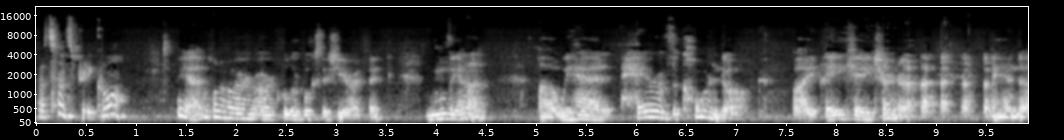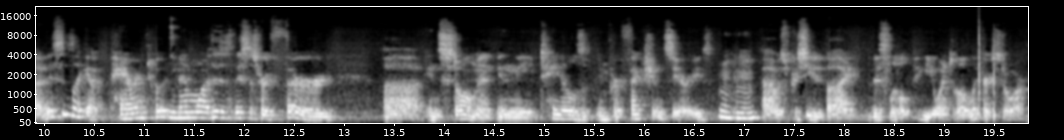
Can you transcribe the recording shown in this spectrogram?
That sounds pretty cool. Yeah, that was one of our, our cooler books this year, I think. Moving on, uh, we had Hair of the Corn Dog by A.K. Turner. and uh, this is like a parenthood memoir. This is, this is her third uh, installment in the Tales of Imperfection series. Mm-hmm. Uh, it was preceded by This Little Piggy Went to the Liquor Store.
